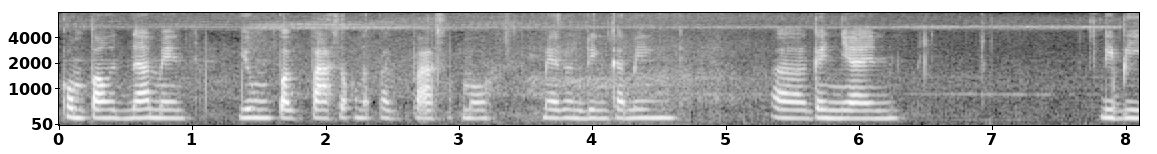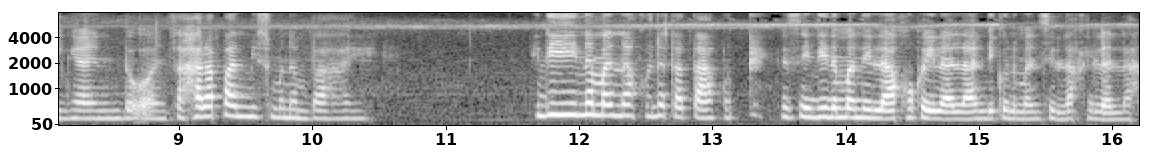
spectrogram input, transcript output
compound namin, yung pagpasok na pagpasok mo, meron din kaming uh, ganyan libingan doon sa harapan mismo ng bahay. Hindi naman ako natatakot kasi hindi naman nila ako kilala, hindi ko naman sila kilala.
